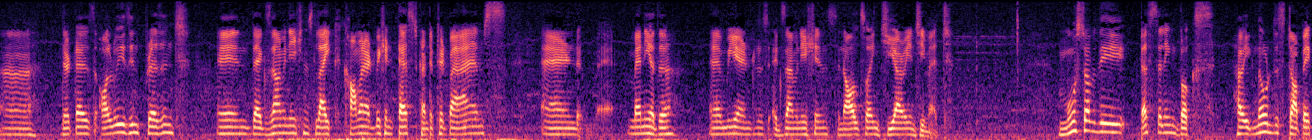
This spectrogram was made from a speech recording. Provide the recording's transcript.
uh, that is always in present in the examinations like common admission test conducted by IIMs and many other MBA entrance examinations and also in GRE and GMAT. Most of the best-selling books have ignored this topic.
